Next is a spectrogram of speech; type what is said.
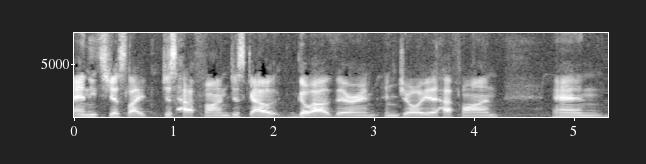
and it's just like just have fun, just go go out there and enjoy it, have fun, and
